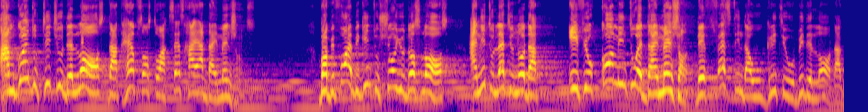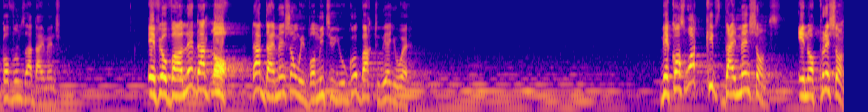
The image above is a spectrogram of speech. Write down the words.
I'm going to teach you the laws that helps us to access higher dimensions. But before I begin to show you those laws, I need to let you know that if you come into a dimension, the first thing that will greet you will be the law that governs that dimension. If you violate that law, that dimension will vomit you. You go back to where you were. Because what keeps dimensions in operation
